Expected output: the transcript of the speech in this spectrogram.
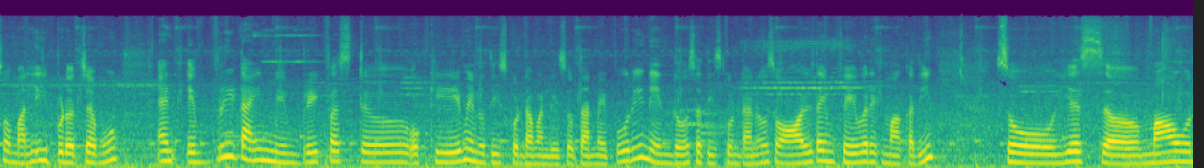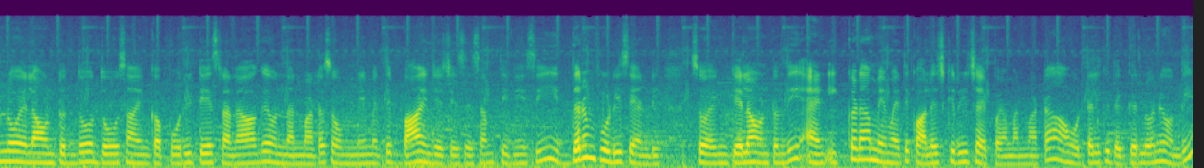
సో మళ్ళీ ఇప్పుడు వచ్చాము. అండ్ ఎవ్రీ టైం మేము బ్రేక్ఫాస్ట్ uh, ఒకే మెనూ తీసుకుంటామండి. సో తన్మయ పూరి నేను దోశ తీసుకుంటాను. సో ఆల్ టైమ్ ఫేవరెట్ మాకు అది సో ఎస్ uh, మా ఊర్లో ఎలా ఉంటుందో దోశ ఇంకా పూరి టేస్ట్ అలాగే ఉందన్నమాట. సో మేమైతే బాగా ఎంజాయ్ చేసేసాం. తినేసి ఇద్దరం ఫుడీసే అండి. సో ఇంకెలా ఉంటుంది? అండ్ ఇక్కడ మేమైతే కాలేజ్కి రీచ్ అయిపోయామన్నమాట. ఆ హోటల్కి దగ్గరలోనే ఉంది.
